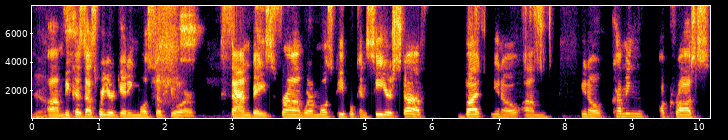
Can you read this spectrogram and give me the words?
yeah. um, because that's where you're getting most of your fan base from, where most people can see your stuff. But you know, um, you know, coming across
